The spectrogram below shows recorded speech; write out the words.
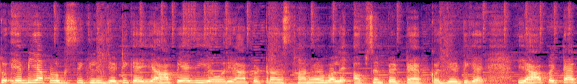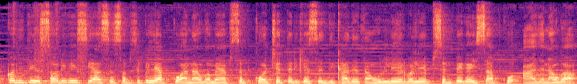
तो ये भी आप लोग सीख लीजिए, ठीक है? यहाँ पे आ जाइए और यहाँ पे ट्रांसफार्मर वाले ऑप्शन पर टैप कर दिए ठीक है? यहाँ पे टैप कर दीजिए। सॉरी गाइस यहाँ से सबसे पहले आपको आना होगा। मैं आप सबको अच्छे तरीके से दिखा देता हूँ। लेयर वाले ऑप्शन पे गई आपको आ जाना होगा।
